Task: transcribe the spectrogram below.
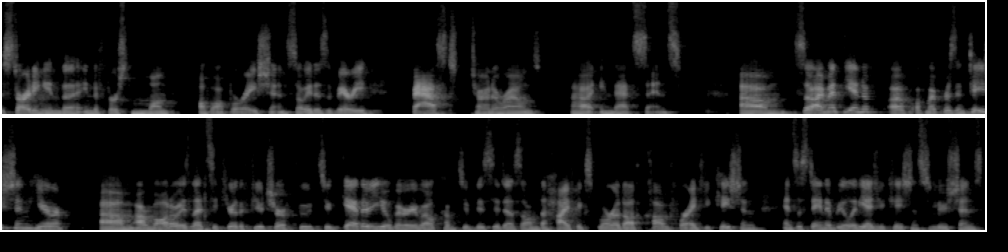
starting in the in the first month of operation. So it is a very fast turnaround uh, in that sense. Um, so I'm at the end of, of, of my presentation here. Um, our motto is let's secure the future of food together. You're very welcome to visit us on the hiveexplorer.com for education and sustainability education solutions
